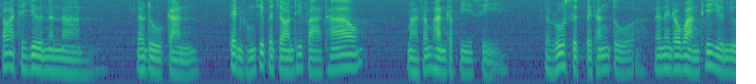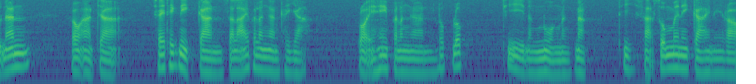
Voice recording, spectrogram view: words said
เราอาจจะยืนนานๆ แล้วดูการเต้นของชีพจรที่ฝ่าเท้า มาสัมพันธ์กับปีสี่เรารู้สึกไปทั้งตัว และในระหว่างที่ยืนอยู่นั้น เราอาจจะใช้เทคนิคการสลายพลังงานขยะ ปล่อยให้พลังงานลบๆ ที่หนังหน่วงหนักๆ ที่สะสมไว้ในกายในเรา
